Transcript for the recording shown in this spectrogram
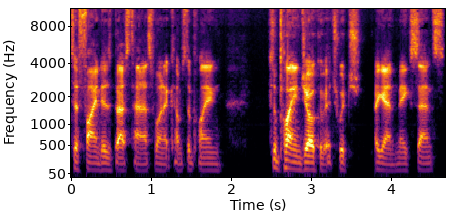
to find his best tennis when it comes to playing to playing Djokovic, which again makes sense.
